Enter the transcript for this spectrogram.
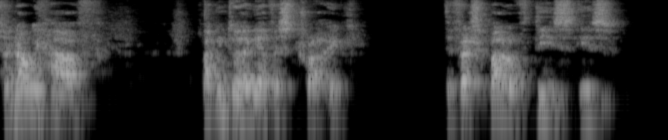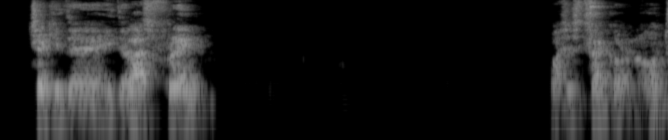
So now we have, back into the idea of a strike, the first part of this is check if the, if the last frame was a strike or not.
